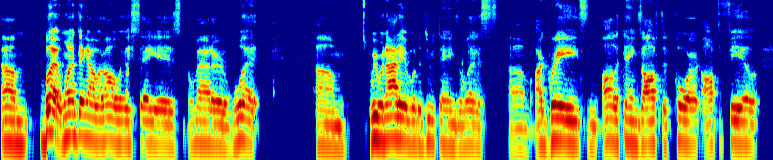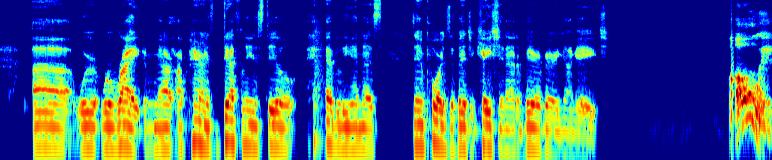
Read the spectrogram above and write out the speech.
Um, but one thing I would always say is no matter what, um, we were not able to do things unless um, our grades and all the things off the court, off the field, uh, were, were right. I mean, our, our parents definitely instilled heavily in us the importance of education at a very, very young age. Bowling.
